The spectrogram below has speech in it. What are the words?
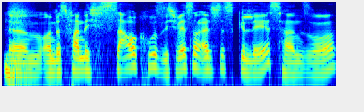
ähm, und das fand ich saugruselig. Ich weiß noch, als ich das gelesen habe, so.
